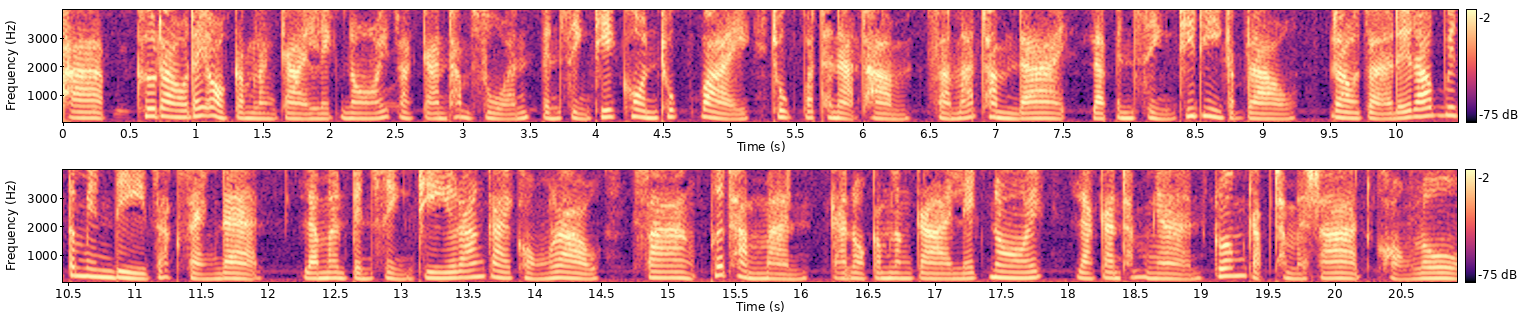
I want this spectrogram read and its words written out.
ภาพ คือเราได้ออกกำลังกายเล็กน้อยจากการทำสวน เป็นสิ่งที่คนทุกวัย ทุกวัฒนธรรม สามารถทำได้ และเป็นสิ่งที่ดีกับเรา เราจะได้รับวิตามินดีจากแสงแดด และมันเป็นสิ่งที่ร่างกายของเรา สร้างเพื่อทำมัน การออกกำลังกายเล็กน้อย และการทำงานร่วมกับธรรมชาติของโลก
